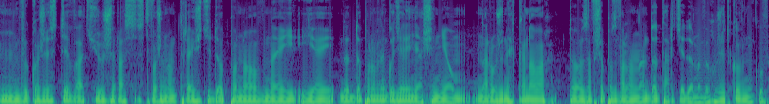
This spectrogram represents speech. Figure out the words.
mm, wykorzystywać już raz stworzoną treść do ponownej jej, do, do ponownego dzielenia się nią na różnych kanałach. To zawsze pozwala na dotarcie do nowych użytkowników.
